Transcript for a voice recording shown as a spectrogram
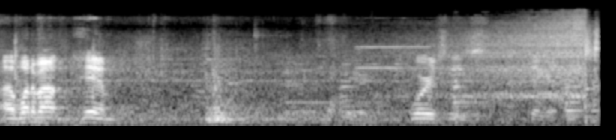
Uh, what about him? Where's his ticket?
